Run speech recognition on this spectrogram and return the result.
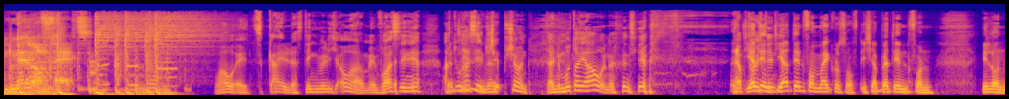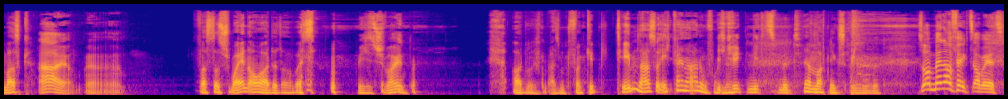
Männerfacts. Wow, ey, ist geil. Das Ding will ich auch haben. Ey, wo hast du den her? Ach, du hast den ne? Chip schon. Deine Mutter ja auch, ne? Die, Die hat, den, den- die hat den von Microsoft. Ich habe ja den von Elon Musk, ah, ja. ja, ja. was das Schwein auch hatte da, weißt du? Welches Schwein? Ah, du, also von Themen, da hast du echt keine Ahnung von. Ich ne? krieg nichts mit. Ja, macht nichts. So, Männerfacts aber jetzt.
